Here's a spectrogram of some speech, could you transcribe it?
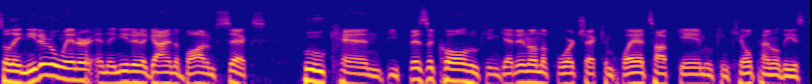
So they needed a winner and they needed a guy in the bottom six who can be physical, who can get in on the forecheck, can play a tough game, who can kill penalties.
